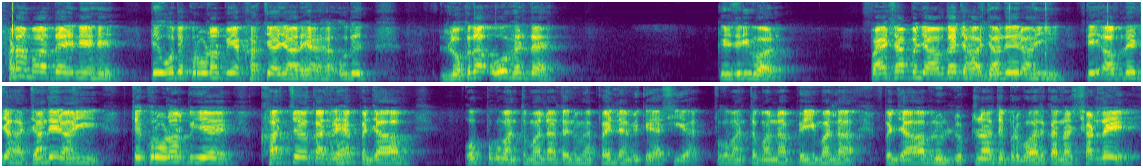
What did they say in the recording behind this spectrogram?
ਫੜਾ ਮਾਰਦਾ ਇਹਨੇ ਇਹ ਤੇ ਉਹਦੇ ਕਰੋੜਾਂ ਰੁਪਇਆ ਖਰਚਿਆ ਜਾ ਰਿਹਾ ਹੈ। ਉਹਦੇ ਲੁਕਦਾ ਉਹ ਫਿਰਦਾ ਕੇਜਰੀਵਾਲ। ਪੈਸਾ ਪੰਜਾਬ ਦਾ ਜਹਾਜ਼ਾਂ ਦੇ ਰਾਹੀਂ ਤੇ ਆਪਦੇ ਜਹਾਜ਼ਾਂ ਦੇ ਰਾਹੀਂ ਤੇ ਕਰੋੜਾਂ ਰੁਪਏ ਖਰਚ ਕਰ ਰਿਹਾ ਪੰਜਾਬ। ਉਹ ਭਗਵੰਤ ਮਾਨਾ ਤੈਨੂੰ ਮੈਂ ਪਹਿਲਾਂ ਵੀ ਕਿਹਾ ਸੀ ਆ, ਭਗਵੰਤ ਮਾਨਾ ਬੇਈਮਾਨਾ ਪੰਜਾਬ ਨੂੰ ਲੁੱਟਣਾ ਤੇ ਬਰਬਾਦ ਕਰਨਾ ਛੱਡ ਦੇ।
